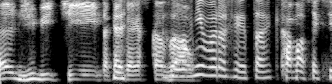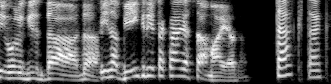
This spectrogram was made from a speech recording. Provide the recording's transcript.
ЛГБТ, так как я сказал. Головні вороги, так. Homosexuality, да, да. И на Венгрии такая самая. Так, так.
